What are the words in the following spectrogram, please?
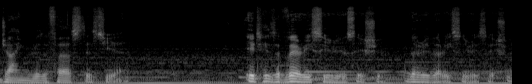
January the 1st this year. It is a very serious issue, very, very serious issue.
